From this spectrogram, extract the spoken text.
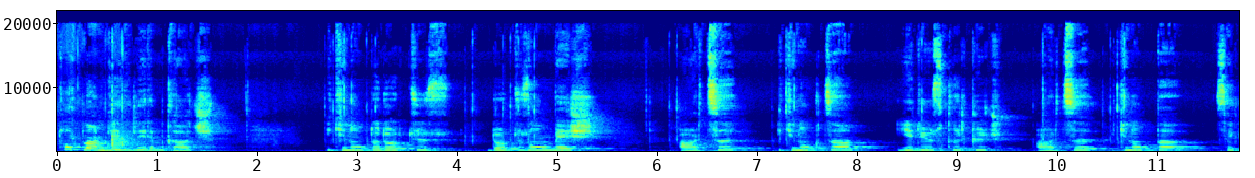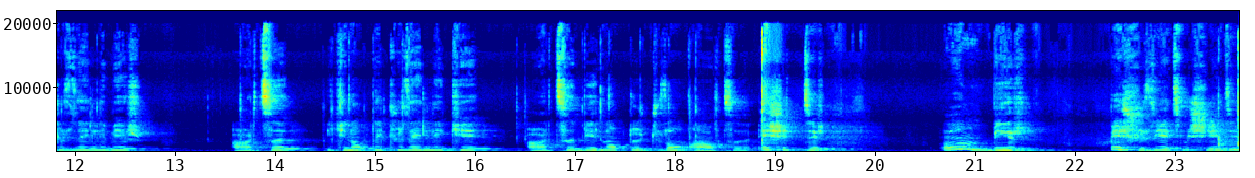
Toplam gerilerim kaç? 2.400 415 artı 2.743 artı 2.851 artı 2.252 artı 1.316 eşittir 11.577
